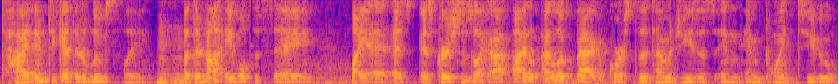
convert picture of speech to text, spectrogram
tie them together loosely, but they're not able to say like as as Christians like I, I I look back of course to the time of Jesus and and point to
